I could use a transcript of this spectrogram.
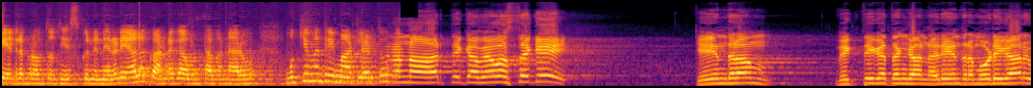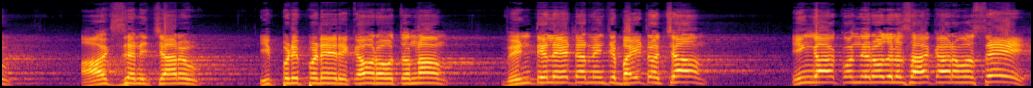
కేంద్ర ప్రభుత్వం తీసుకునే నిర్ణయాలకు అండగా ఉంటామన్నారు. ముఖ్యమంత్రి మాట్లాడుతూ ఆర్థిక వ్యవస్థకి కేంద్రం వ్యక్తిగతంగా నరేంద్ర మోడీ గారు ఆక్సిజన్ ఇచ్చారు. ఇప్పుడిప్పుడే రికవర్ అవుతున్నాం. వెంటిలేటర్ నుంచి బయట వచ్చాం ఇంకా కొన్ని రోజులు సహకారం వస్తే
